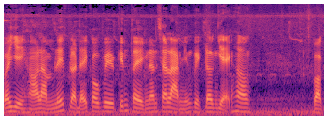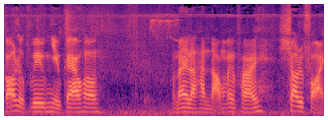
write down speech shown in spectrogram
Bởi vì họ làm clip là để câu view kiếm tiền nên sẽ làm những việc đơn giản hơn và có lượt view nhiều cao hơn. Còn đây là hành động em phải sacrifice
